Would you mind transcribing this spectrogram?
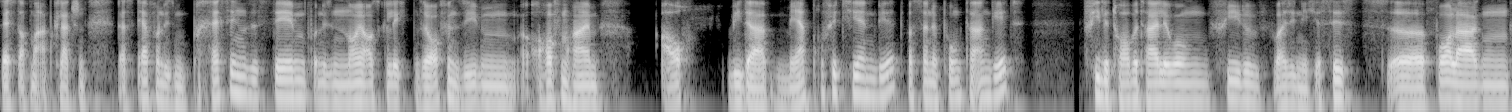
lässt auch mal abklatschen, dass er von diesem Pressing-System, von diesem neu ausgelegten, sehr offensiven Hoffenheim auch wieder mehr profitieren wird, was seine Punkte angeht? Viele Torbeteiligungen, viel, weiß ich nicht, Assists, äh, Vorlagen,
